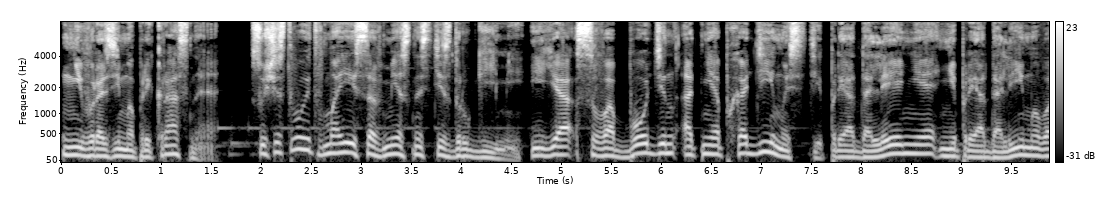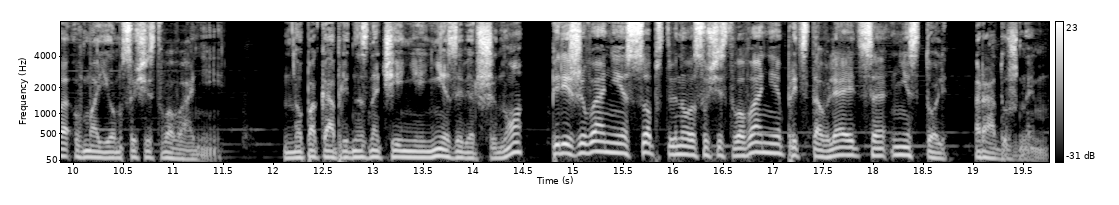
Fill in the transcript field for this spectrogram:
Невыразимо прекрасное существует в моей совместности с другими, и я свободен от необходимости преодоления непреодолимого в моем существовании. Но пока предназначение не завершено, переживание собственного существования представляется не столь радужным.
